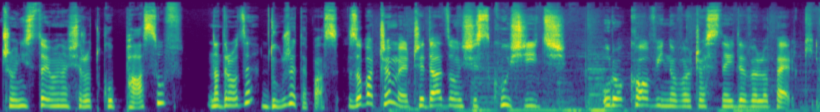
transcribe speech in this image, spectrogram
Czy oni stoją na środku pasów na drodze? Duże te pasy. Zobaczymy, czy dadzą się skusić urokowi nowoczesnej deweloperki.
